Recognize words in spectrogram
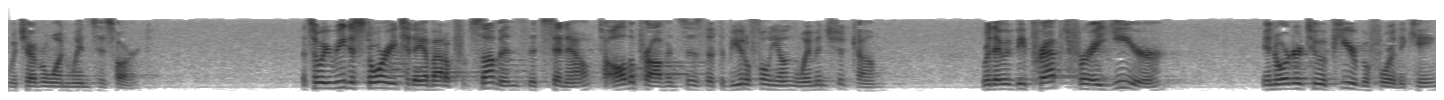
whichever one wins his heart. And so we read a story today about a summons that's sent out to all the provinces that the beautiful young women should come, where they would be prepped for a year in order to appear before the king.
